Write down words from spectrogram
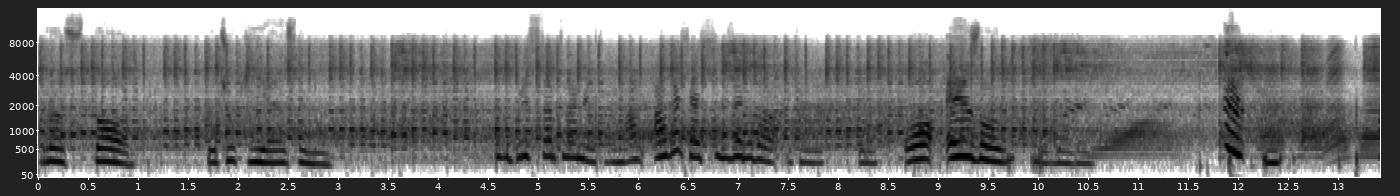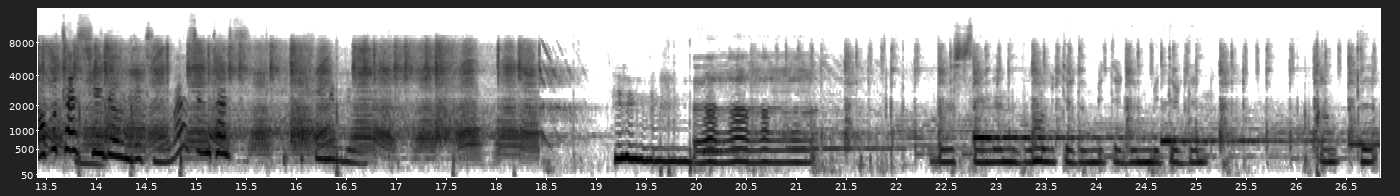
Prostor. O çok iyi ya sonu. Press Start'ı ben de bitirdim. Ar- Arkadaşlar siz bize de da. O en zor. Aa bu ters şeyde öleceksin. Ben senin ters şeyini biliyorum. Dur senin bunu bitirdim bitirdim bitirdim. Kantı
